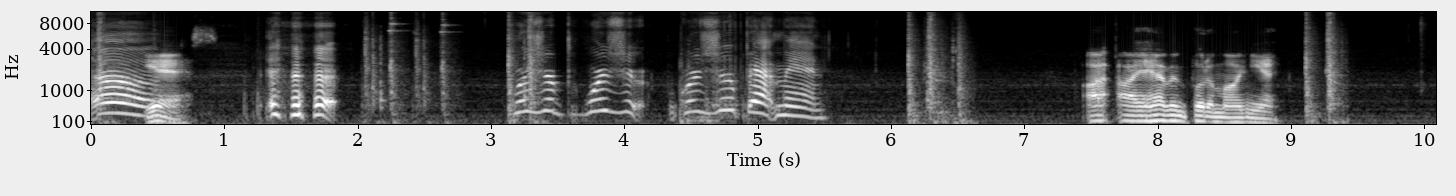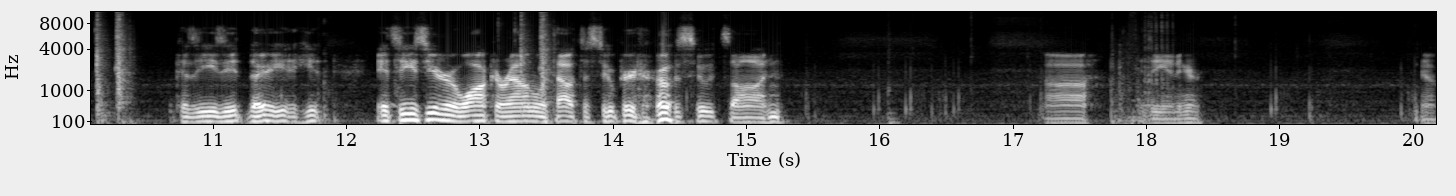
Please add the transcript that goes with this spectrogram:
oh. Yes. Where's your Where's your Where's your Batman? I, I haven't put him on yet. Because he's they, he, it's easier to walk around without the superhero suits on. Uh, is he in here? No.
